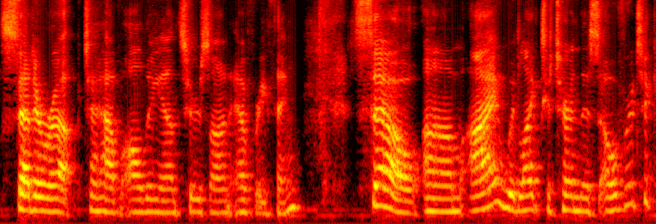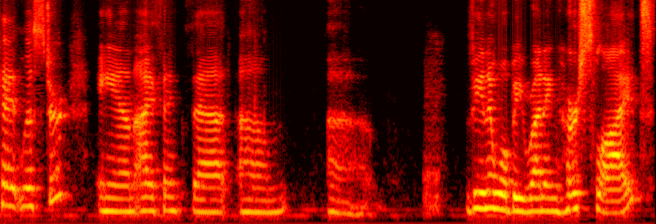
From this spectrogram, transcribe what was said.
set her up to have all the answers on everything. So um, I would like to turn this over to Kate Lister, and I think that um, uh, Veena will be running her slides.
